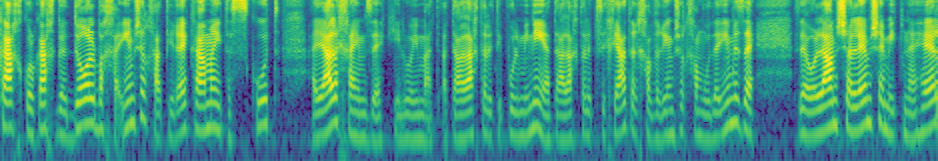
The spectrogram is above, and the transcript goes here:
כך, כל כך גדול בחיים שלך, תראה כמה התעסקות היה לך עם זה. כאילו, אם אתה, אתה הלכת לטיפול מיני, אתה הלכת לפסיכיאטר, חברים שלך מודעים לזה, זה עולם שלם שמתנהל,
